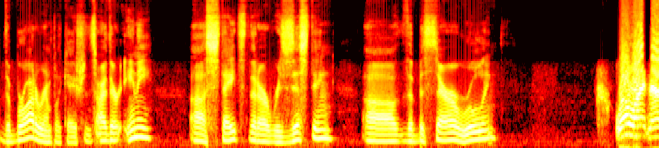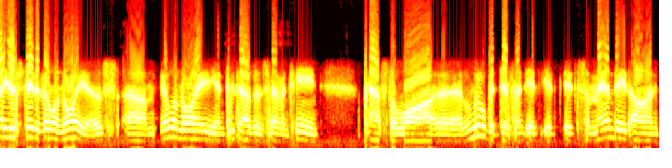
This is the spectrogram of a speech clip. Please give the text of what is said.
the broader implications, are there any uh, states that are resisting uh, the Becerra ruling? Well, right now, your state of Illinois is. Um, Illinois in 2017 passed a law uh, a little bit different. It, it, it's a mandate on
